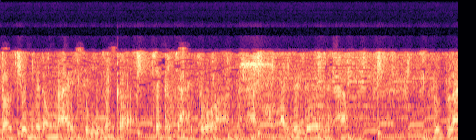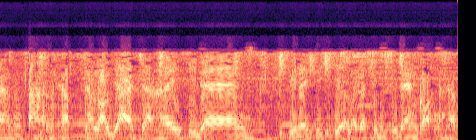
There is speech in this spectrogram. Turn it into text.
เราจุ่มไปตรงไหนสีมันก็จะกระจายตัวนะครับไปเรื่อยๆนะครับ รูปร่างต่างๆนะครับ ถ้าเราอยากจะให้สีแดงอยู่ในสีเขียวแล้วก็จุ่มสีแดงก่อนนะครับ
